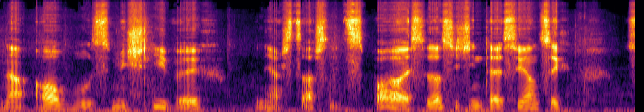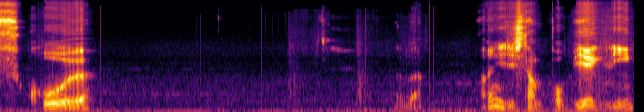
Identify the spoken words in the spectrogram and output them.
na obóz myśliwych, ponieważ sporo jest dosyć interesujących skór. Dobra. Oni gdzieś tam pobiegli.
